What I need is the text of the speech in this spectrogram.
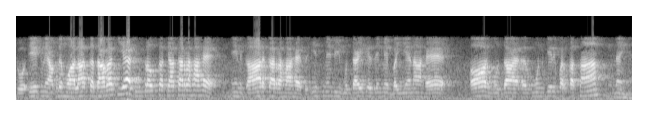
تو ایک نے عقد موالات کا دعویٰ کیا، دوسرا اس کا کیا کر رہا ہے؟ انکار کر رہا ہے تو اس میں بھی مدعی کے ذمہ بینہ ہے اور منکر پر قسام نہیں ہے۔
